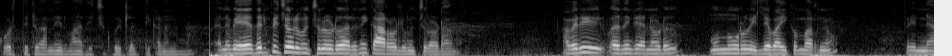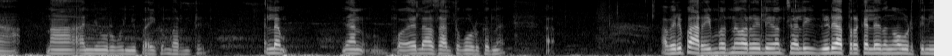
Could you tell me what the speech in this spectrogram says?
കൊടുത്തിട്ട് പറഞ്ഞ് ഇത് മാതിച്ച് വീട്ടിലെത്തിക്കണം നിങ്ങൾ എന്നെ വേദനിപ്പിച്ച ഒരു മുച്ചിലോട് ഈ കാറോൽ മുച്ചിലോടാണ്. അവർ വന്നിട്ട് എന്നോട് മുന്നൂറ് വലിയ ബൈക്കും പറഞ്ഞു. പിന്നെ അഞ്ഞൂറ് കുഞ്ഞി ബൈക്കും പറഞ്ഞിട്ട് എല്ലാം ഞാൻ എല്ലാ സ്ഥലത്തും കൊടുക്കുന്നത്. അവർ പറയുമ്പോൾ എന്ന് പറയൽ വെച്ചാൽ ഈടെ അത്രക്കല്ലേ നിങ്ങൾ കൊടുത്തിന്.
